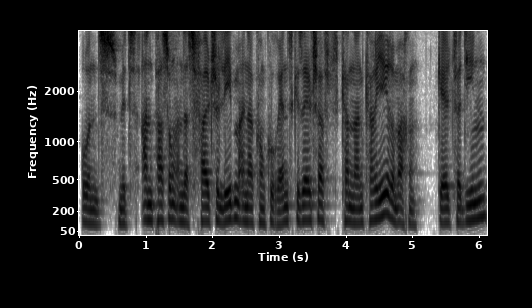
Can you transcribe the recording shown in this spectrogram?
Und mit Anpassung an das falsche Leben einer Konkurrenzgesellschaft kann man Karriere machen, Geld verdienen,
